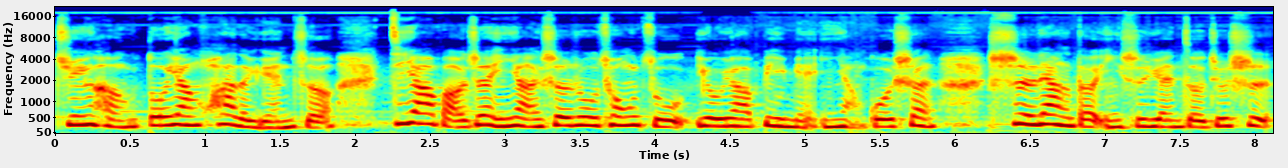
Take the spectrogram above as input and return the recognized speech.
均衡、多样化的原则，既要保证营养摄入充足，又要避免营养过剩。适量的饮食原则就是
